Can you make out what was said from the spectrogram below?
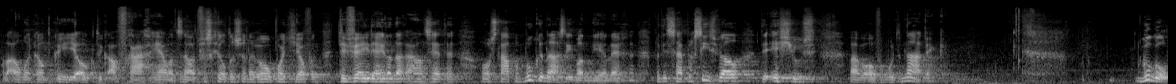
Aan de andere kant kun je je ook natuurlijk afvragen, ja, wat is nou het verschil tussen een robotje of een tv de hele dag aanzetten of een stapel boeken naast iemand neerleggen. Maar dit zijn precies wel de issues waar we over moeten nadenken. Google,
